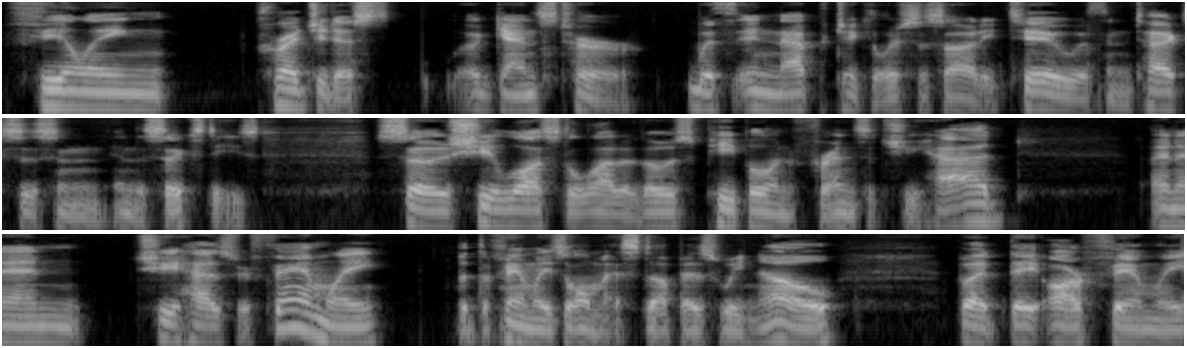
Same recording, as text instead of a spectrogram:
feeling prejudiced against her within that particular society too, within Texas in, in the 60s. So she lost a lot of those people and friends that she had. And then she has her family, but the family's all messed up as we know but they are family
